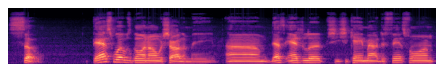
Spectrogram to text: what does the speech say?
So, that's what was going on with Charlemagne. Um, that's Angela. She she came out defense for him,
